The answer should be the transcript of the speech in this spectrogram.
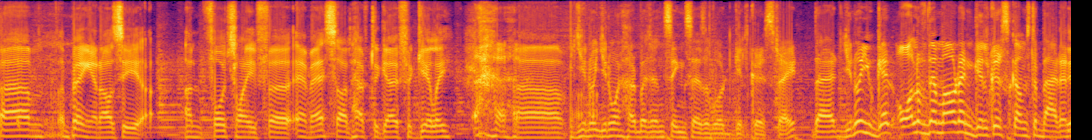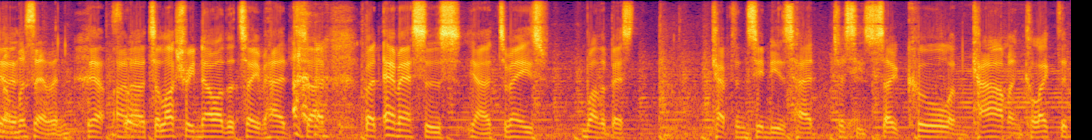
Um, being an Aussie, unfortunately for MS, I'd have to go for Gilly. Um, you know, you know what Harbhajan Singh says about Gilchrist, right? That you know, you get all of them out and Gilchrist comes to bat at Yeah. number seven. Yeah, I know it's a luxury no other team had. So, but MS is, you know, to me, he's one of the best captains India's had. Just he's so cool and calm and collected.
